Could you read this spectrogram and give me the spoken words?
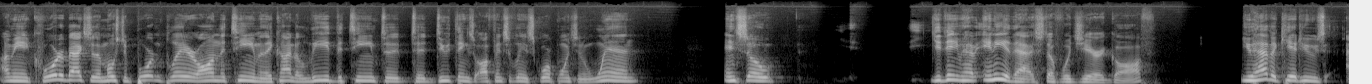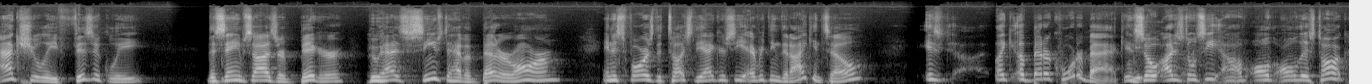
I mean quarterbacks are the most important player on the team, and they kind of lead the team to to do things offensively and score points and win. And so you didn't even have any of that stuff with Jared Goff. You have a kid who's actually physically the same size or bigger, who has seems to have a better arm, and as far as the touch, the accuracy, everything that I can tell, is uh, like a better quarterback. And so I just don't see all all this talk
